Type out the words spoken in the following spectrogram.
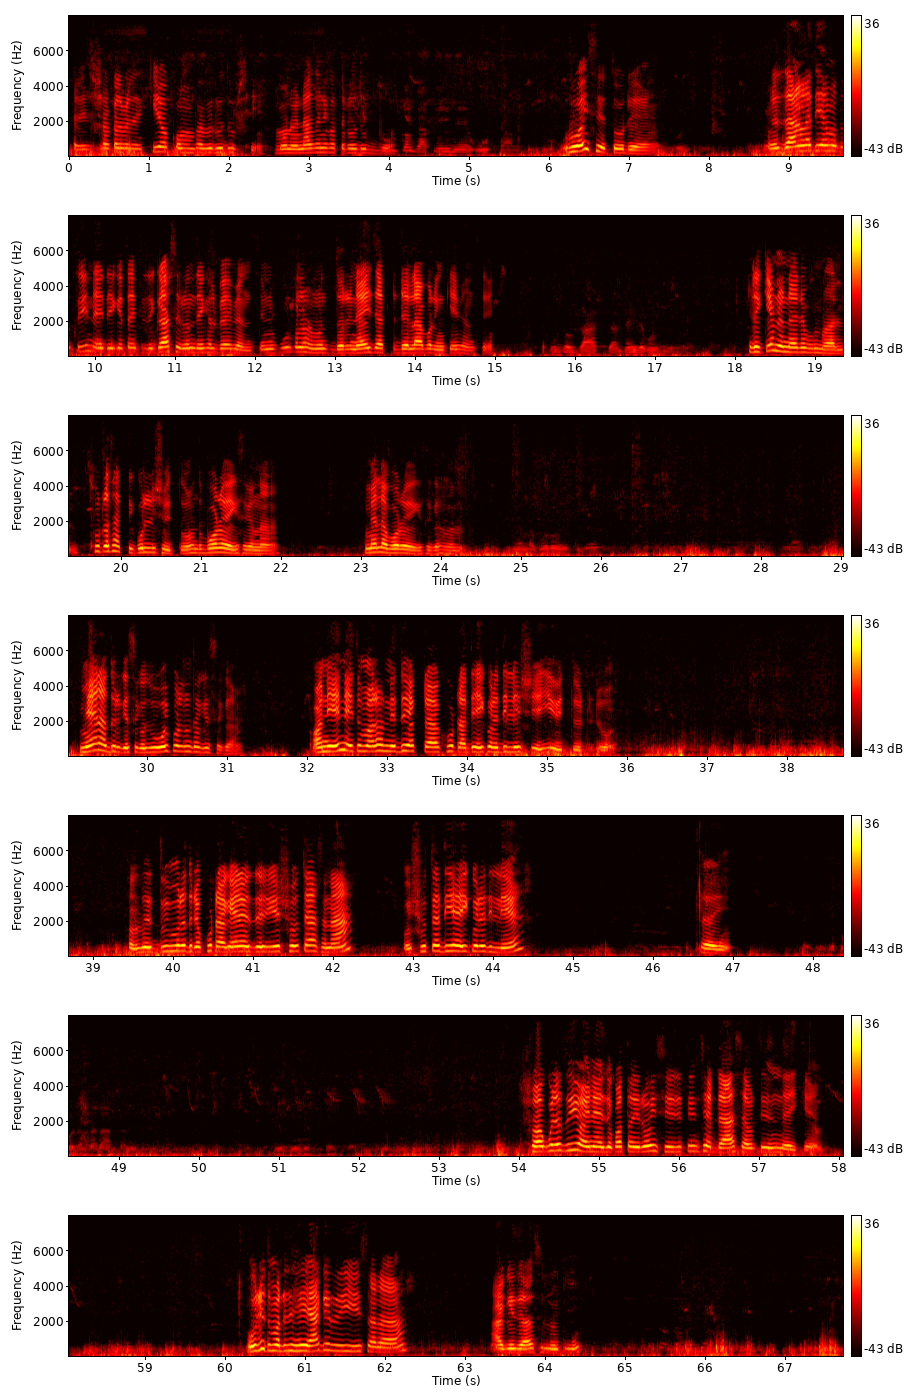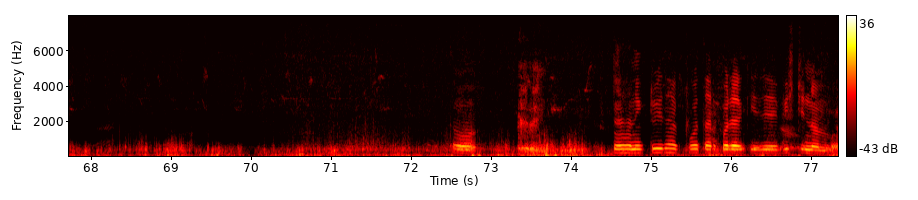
আর এই সকালবেলা কীরকম ভাবে রোদ উঠছে? মনে হয় না জানি কত রোদ উঠবো। রয়েছে তোরে ওরে জানলা দেওয়ার মতো তুই নাই দেখে তাই তুই গাছের রন দেখে বে ফেনছে এমনি পুরকলার মতো ধরে নাই যে একটা ডেলা আবার কে হলো। এটা কেমনে নাই রে বুনবাল ছোট থাকতে করলিস হইতো এখন তো বড় হয়ে গেছে না মেলা বড় হয়ে গেছে এখন মেলা বড় হয়েছে গা। মেলা দূর গেছে গা, ওই পর্যন্ত গেছে গা। অনেক নেই তোমার ওখানে দু একটা খোটা দিয়ে করে দিলে সে ই হইতো দুই মোড়ে দুটো খোটা গেলে ইয়ে সুতে আছে না, ওই সুতা দিয়ে এই করে দিলে, তাই। সবগুলো তুই হয় না যে কত রয়েছে, যে তিন চারটা আছে, আবার তিন নেই কে ওরি তোমার হে আগের সারা। আগে যা ছিল ওটি তো, এখন একটুই থাকব, তারপরে আর কি যে বৃষ্টি নামবো।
